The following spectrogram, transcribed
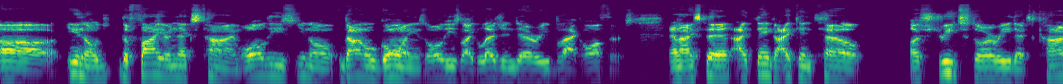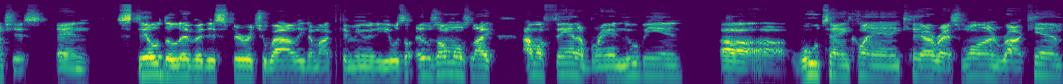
uh, you know, The Fire Next Time, all these, you know, Donald Goines, all these like legendary black authors. And I said, I think I can tell a street story that's conscious and still deliver this spirituality to my community. It was it was almost like I'm a fan of Brand Nubian, uh, Wu Tang Clan, KRS One, Rakim,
